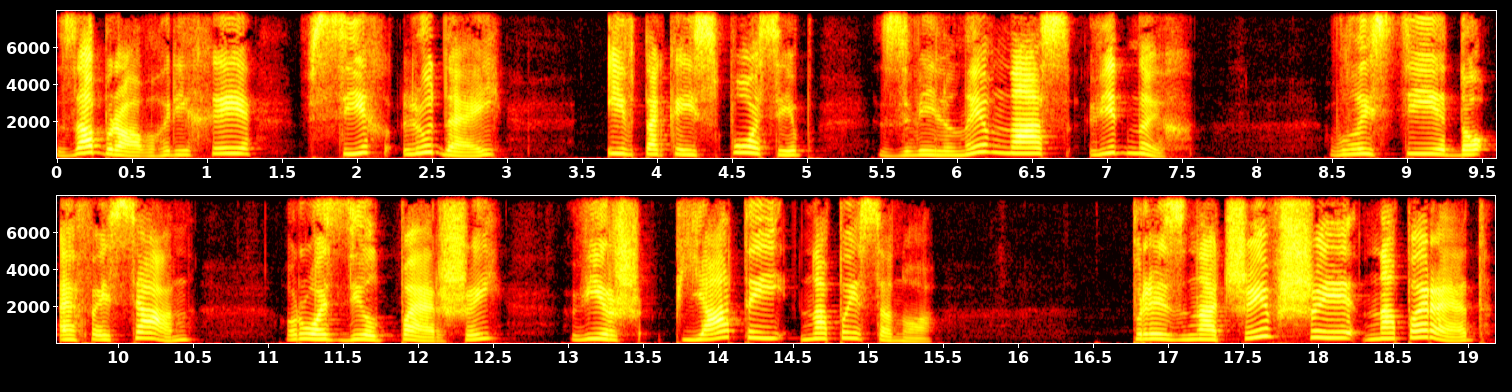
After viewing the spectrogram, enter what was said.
забрав гріхи всіх людей і в такий спосіб звільнив нас від них. В листі до Ефесян, розділ 1, вірш 5 написано: Призначивши наперед,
